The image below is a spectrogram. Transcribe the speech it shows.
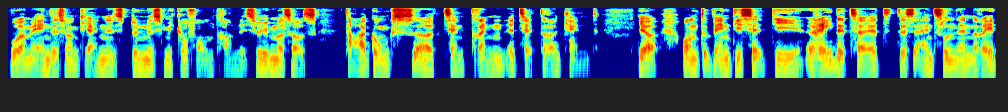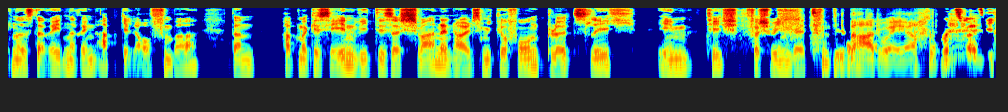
wo am Ende so ein kleines, dünnes Mikrofon dran ist, wie man es aus Tagungszentren etc. kennt. Ja, und wenn diese, die Redezeit des einzelnen Redners, der Rednerin abgelaufen war, dann hat man gesehen, wie dieses Schwanenhalsmikrofon plötzlich im Tisch verschwindet. Die Hardware, ja. Und zwar sich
